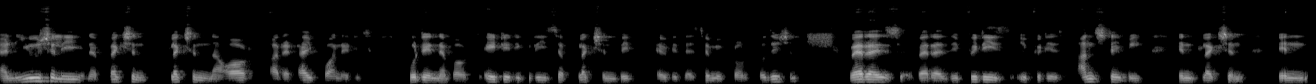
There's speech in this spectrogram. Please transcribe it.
and usually in a flexion, flexion or, or a type 1, it is put in about 80 degrees of flexion with, uh, with a semi-prone position. Whereas, whereas if it is if it is unstable in flexion, in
